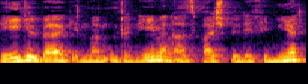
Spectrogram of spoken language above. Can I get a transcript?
Regelwerk in meinem Unternehmen als Beispiel definiert,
